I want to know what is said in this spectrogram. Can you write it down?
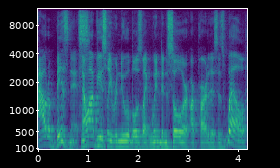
out of business. Now obviously renewables like wind and solar are part of this as well,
